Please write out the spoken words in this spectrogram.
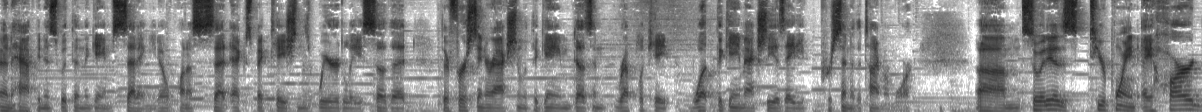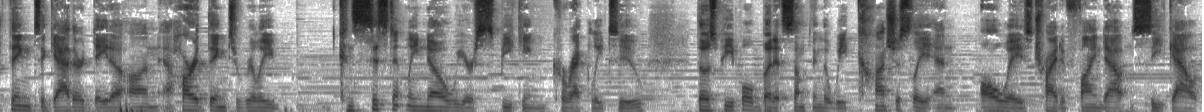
and happiness within the game setting. You don't want to set expectations weirdly so that their first interaction with the game doesn't replicate what the game actually is 80% of the time or more. Um, so it is, to your point, a hard thing to gather data on, a hard thing to really consistently know we are speaking correctly to those people, but it's something that we consciously and always try to find out and seek out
